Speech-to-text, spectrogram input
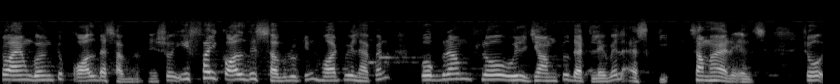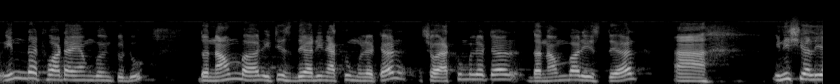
So I am going to call the subroutine. So if I call this subroutine, what will happen? Program flow will jump to that level ASCII somewhere else. So in that, what I am going to do, the number it is there in accumulator. So accumulator, the number is there. Uh, initially,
